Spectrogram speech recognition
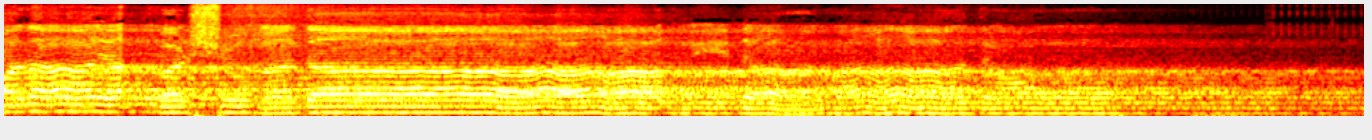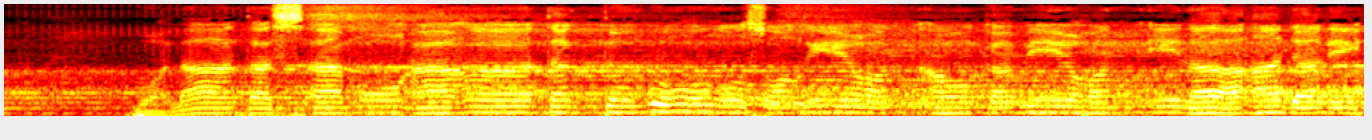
ولا يأبى الشهداء إذا ما دعوا. ولا تسأموا أن تكتبوه صغيرا أو كبيرا إلى أجله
